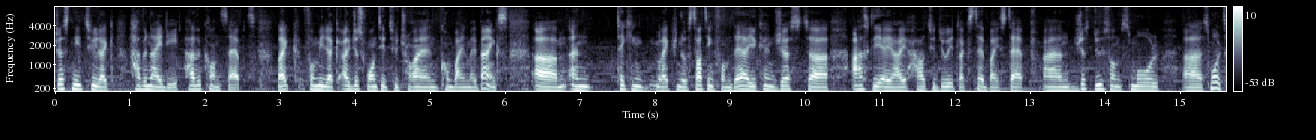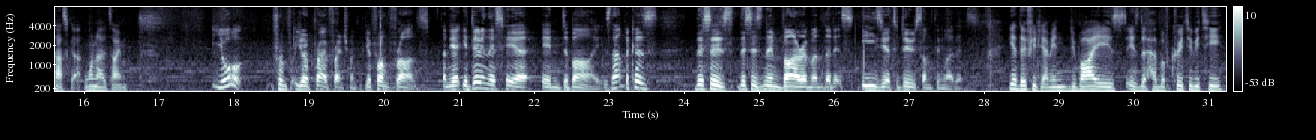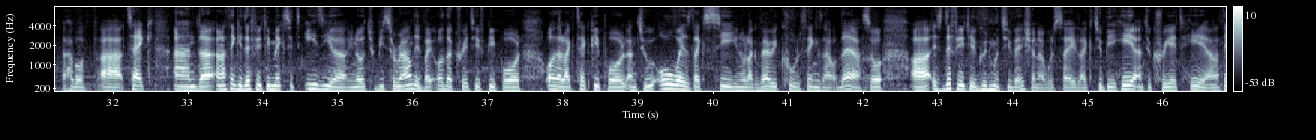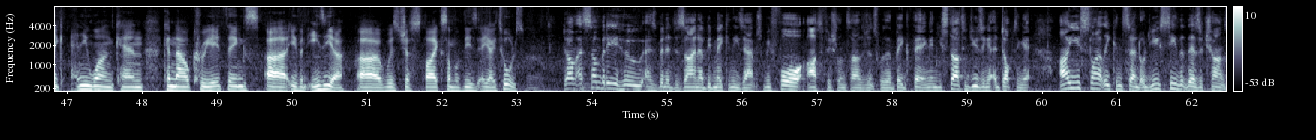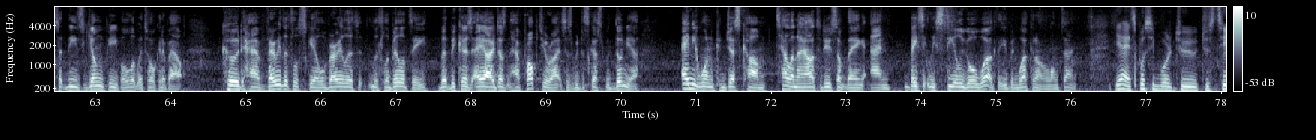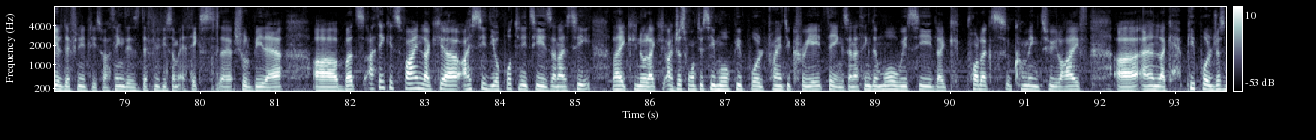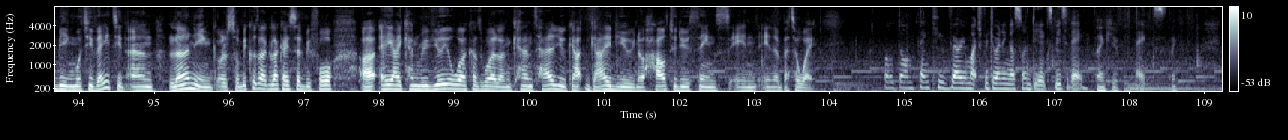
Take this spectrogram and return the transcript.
just need to like have an idea, have a concept. Like for me, like I just wanted to try and combine my banks um, and taking like you know starting from there you can just uh, ask the AI how to do it like step by step and just do some small uh, small task one at a time. You're from you're a proud Frenchman. You're from France, and yet you're doing this here in Dubai. Is that because this is this is an environment that it's easier to do something like this? Yeah, definitely. I mean, Dubai is, is the hub of creativity, a hub of uh, tech, and, uh, and I think it definitely makes it easier, you know, to be surrounded by other creative people, other like tech people, and to always like see, you know, like very cool things out there. So uh, it's definitely a good motivation, I would say, like to be here and to create here. And I think anyone can can now create things uh, even easier uh, with just like some of these AI tools. Dom, as somebody who has been a designer, been making these apps before artificial intelligence was a big thing, and you started using it, adopting it, are you slightly concerned, or do you see that there's a chance that these young people that we're talking about could have very little skill, very little, little ability, but because AI doesn't have property rights, as we discussed with Dunya, anyone can just come, tell an AI to do something, and basically steal your work that you've been working on a long time? Yeah, it's possible to, to steal definitely. So I think there's definitely some ethics that should be there. Uh, but I think it's fine. Like uh, I see the opportunities, and I see like you know like I just want to see more people trying to create things. And I think the more we see like products coming to life, uh, and like people just being motivated and learning also, because like, like I said before, uh, AI can review your work as well and can tell you, guide you, you know how to do things in in a better way. Well, Dom, thank you very much for joining us on DXB today. Thank you. Thanks. Thank you.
